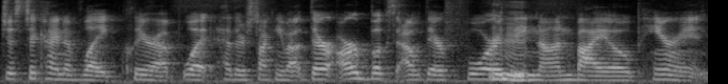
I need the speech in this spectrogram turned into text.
Just to kind of like clear up what Heather's talking about, there are books out there for Mm-hmm. the non bio parent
